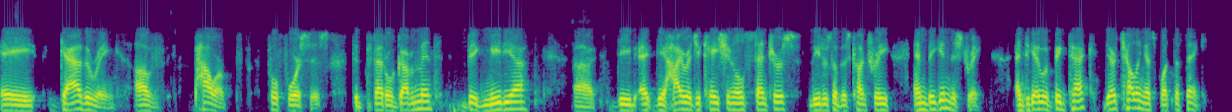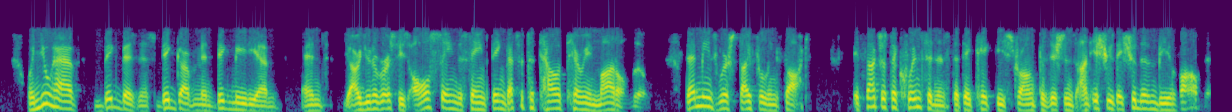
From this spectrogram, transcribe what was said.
a gathering of powerful forces the federal government, big media, uh, the the higher educational centers, leaders of this country, and big industry. And together with big tech, they're telling us what to think. When you have big business, big government, big media, and our universities all saying the same thing, that's a totalitarian model, Lou. That means we're stifling thought. It's not just a coincidence that they take these strong positions on issues they shouldn't even be involved in.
